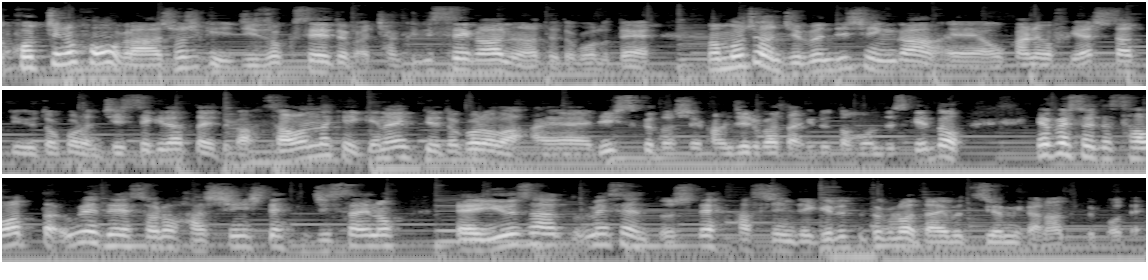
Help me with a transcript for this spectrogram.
あ、こっちの方が正直持続性とか着実性があるなってところで、まあ、もちろん自分自身が、えー、お金を増やしたっていうところの実績だったりとか、触んなきゃいけないっていうところは、えー、リスクとして感じる方はいると思うんですけど、やっぱりそういった触った上でそれを発信して、実際の、えー、ユーザー目線として発信できるってところはだいぶ強みかなってところで。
